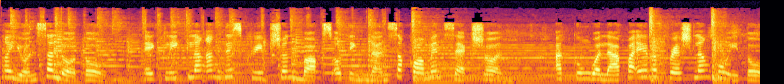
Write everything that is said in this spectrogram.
Ngayon sa Lotto, e-click lang ang description box o tignan sa comment section. At kung wala pa e-refresh lang po ito.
